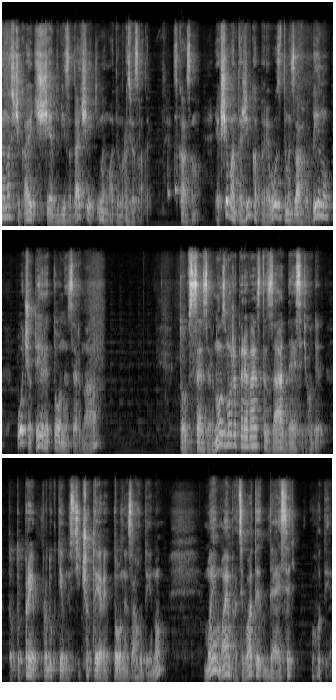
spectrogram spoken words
на нас чекають ще дві задачі, які ми матимемо розв'язати. Сказано: якщо вантажівка перевозитиме за годину по 4 тони зерна, то все зерно зможе перевезти за 10 годин. Тобто при продуктивності 4 тони за годину ми маємо працювати 10 годин.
